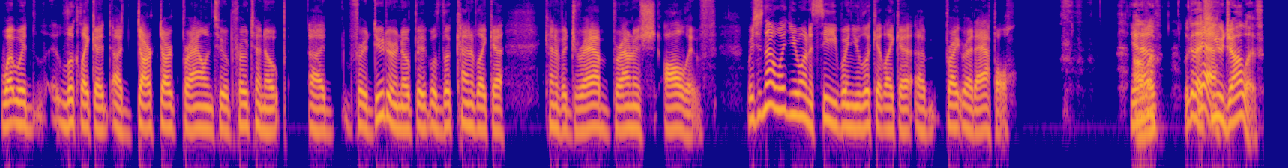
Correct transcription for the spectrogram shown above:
what would look like a, a dark dark brown to a protanope, uh, for a deuteranope, it would look kind of like a kind of a drab brownish olive, which is not what you want to see when you look at like a, a bright red apple. You know? olive. Look at that Yeah. huge olive.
